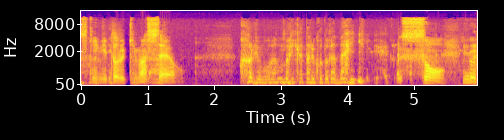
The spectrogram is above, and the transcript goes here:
チキンリトル来ましたよ。これもあんまり語ることがない。うっそでね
